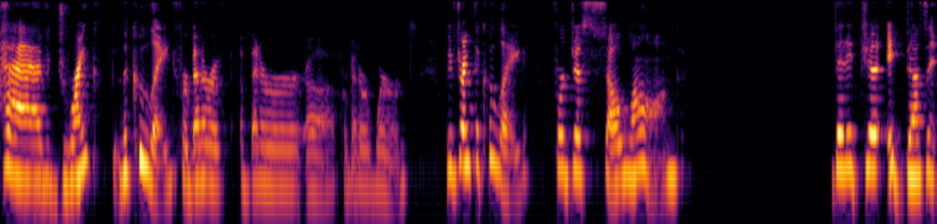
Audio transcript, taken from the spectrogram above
have drank the Kool-Aid for better of a better uh, for better words. We've drank the Kool-Aid for just so long that it just it doesn't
